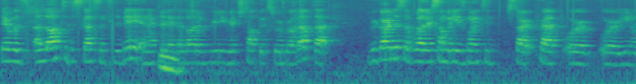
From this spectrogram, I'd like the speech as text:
there was a lot to discuss and to debate and i feel mm-hmm. like a lot of really rich topics were brought up that regardless of whether somebody is going to start prep or or you know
